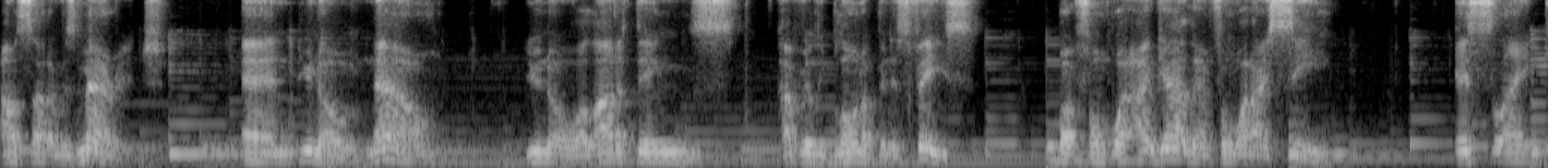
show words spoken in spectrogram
outside of his marriage, and you know now, you know a lot of things have really blown up in his face. But from what I gather and from what I see, it's like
